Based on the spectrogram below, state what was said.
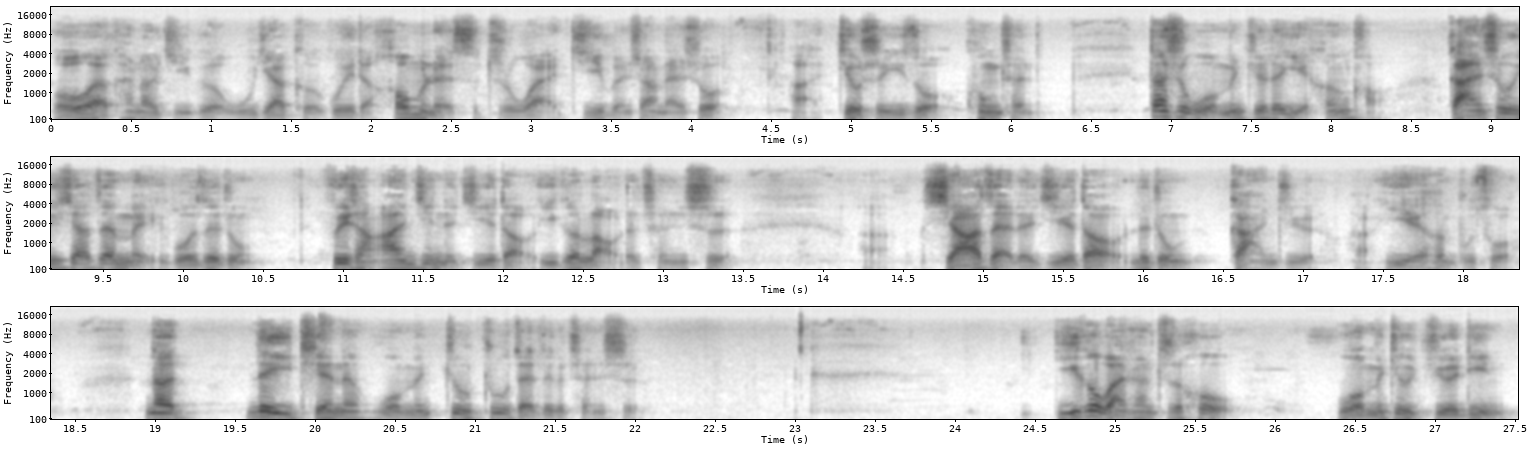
偶尔看到几个无家可归的 homeless 之外，基本上来说，啊，就是一座空城。但是我们觉得也很好。感受一下，在美国这种非常安静的街道，一个老的城市，啊，狭窄的街道那种感觉啊，也很不错。那那一天呢，我们就住在这个城市。一个晚上之后，我们就决定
